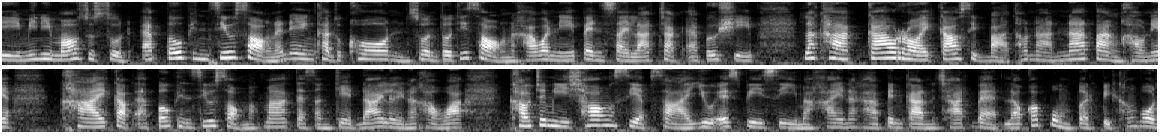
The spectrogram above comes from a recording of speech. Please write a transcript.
ดี มินิมอลสุดๆ Apple Pencil 2 นั่นเองค่ะทุกคน ส่วนตัวที่ 2 นะคะ วันนี้เป็นไซรัสจาก Apple Sheep ราคา 990 บาทเท่านั้น หน้าต่างเขาเนี่ยคล้ายกับ Apple Pencil 2 มาก ๆ แต่สังเกตได้เลยนะคะว่า เขาจะมีช่องเสียบสาย USB-C มาให้นะคะ เป็นการชาร์จแบต แล้วก็ปุ่มเปิดปิดข้างบน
